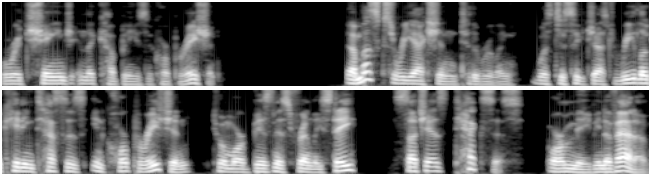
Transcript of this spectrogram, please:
or a change in the company's incorporation. Now, Musk's reaction to the ruling was to suggest relocating Tesla's incorporation to a more business friendly state, such as Texas or maybe Nevada.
